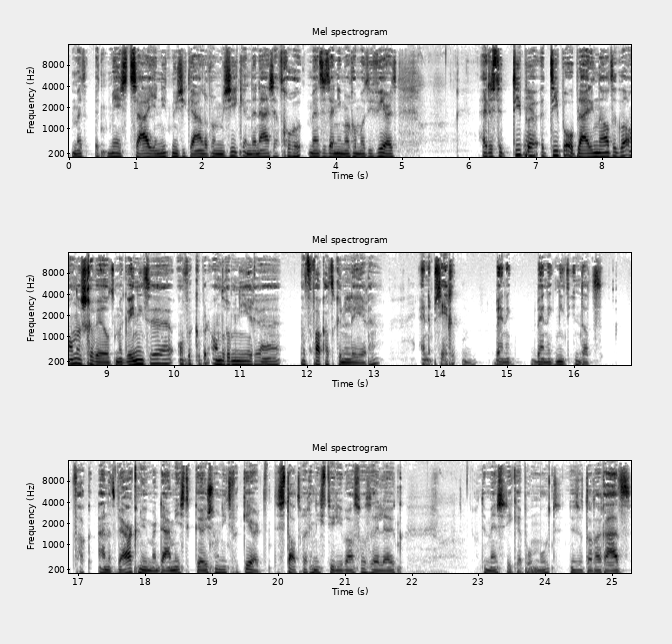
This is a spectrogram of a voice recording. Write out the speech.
met het meest saaie, niet-muzikale van muziek. En daarna zegt, goh, mensen zijn niet meer gemotiveerd. Hè, dus de type, ja. het type opleiding, dan had ik wel anders gewild. Maar ik weet niet uh, of ik op een andere manier uh, dat vak had kunnen leren. En op zich ben ik ben ik niet in dat vak aan het werk nu, maar daarmee is de keuze nog niet verkeerd. De stad waarin die studie was, was heel leuk. De mensen die ik heb ontmoet. Dus wat dat een raad.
